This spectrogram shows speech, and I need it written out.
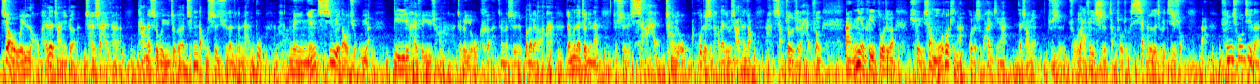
较为老牌的这样一个城市海滩了。它呢是位于这个青岛市区的这个南部，每年七月到九月啊。第一海水浴场啊，这个游客真的是不得了了啊！人们在这里呢，就是下海畅游，或者是躺在这个沙滩上啊，享受这个海风啊。你也可以坐这个水上摩托艇啊，或者是快艇啊，在上面就是逐浪飞驰，享受这个夏日的这个激爽啊。春秋季的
